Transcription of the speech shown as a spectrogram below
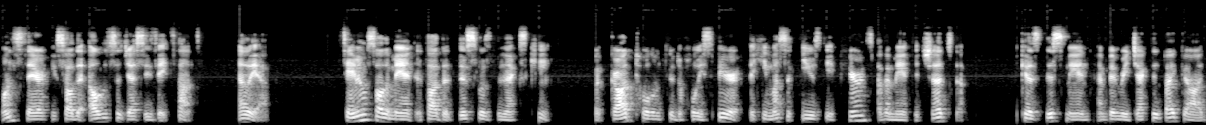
Once there, he saw the eldest of Jesse's eight sons, Eliab. Samuel saw the man and thought that this was the next king. But God told him through the Holy Spirit that he mustn't use the appearance of a man to judge them, because this man had been rejected by God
